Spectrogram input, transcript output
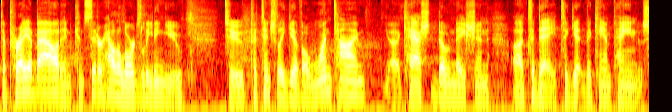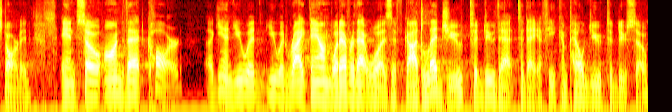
to pray about and consider how the Lord's leading you to potentially give a one time uh, cash donation uh, today to get the campaign started. And so on that card, again, you would, you would write down whatever that was if God led you to do that today, if He compelled you to do so.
